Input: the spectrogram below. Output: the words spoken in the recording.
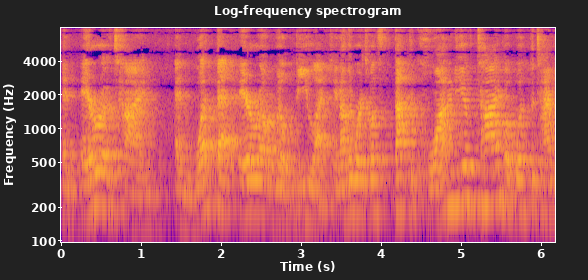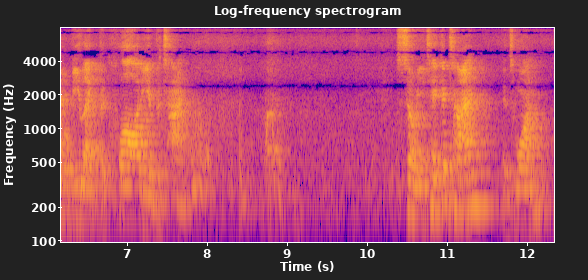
an era of time and what that era will be like. In other words, what's not the quantity of time, but what the time will be like, the quality of the time. So you take a time, it's one,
